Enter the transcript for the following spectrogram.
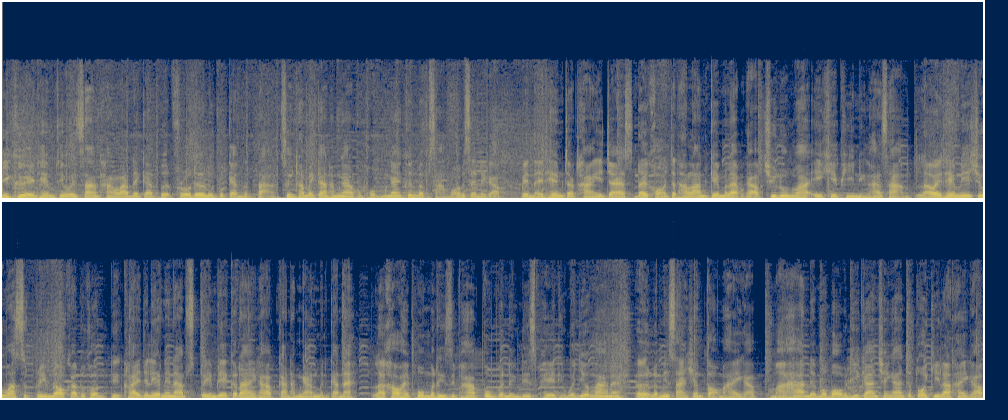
นี่คือไอเทมที่ไว้สร้างทางลัดในการเปิดโฟลเดอร์หรือโปรแกรมต่างๆ ซึ่งทำให้การทำงานของผมง่ายขึ้นแบบ 300%เลยครับ เป็นไอเทมจากทาง a j a z ได้ของจากทางร้านเกมแลบครับ ชื่อรุ่นว่า AKP 153แล้วไอเทมนี้ชื่อว่า Stream Lock ครับทุกคน หรือใครจะเรียกในนาม Stream Deck ก็ได้ครับ การทำงานเหมือนกันนะ แล้วเขาให้ปุ่มมาถึง 15 ปุ่มกับ1 display ถือว่าเยอะมากนะ เออ แล้วมีสายเชื่อมต่อมาให้ครับ มาฮะ เดี๋ยวมาบอกวิธีการใช้งานเจ้าตัวกีรัดให้ครับ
